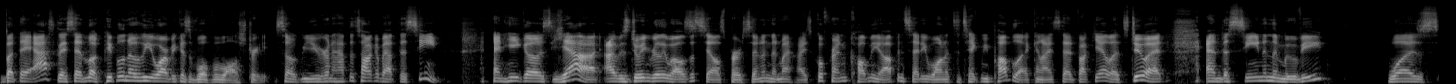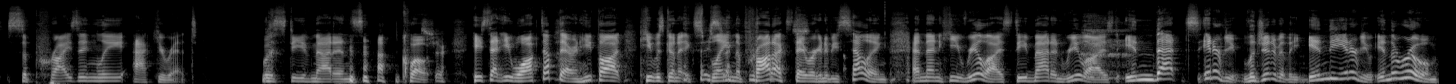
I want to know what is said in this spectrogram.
but they asked. They said, "Look, people know who you are because of Wolf of Wall Street, so you're gonna have to talk about this scene." And he goes, Yeah, I was doing really well as a salesperson. And then my high school friend called me up and said he wanted to take me public. And I said, Fuck yeah, let's do it. And the scene in the movie was surprisingly accurate. Was Steve Madden's quote. Sure. He said he walked up there and he thought he was going to explain the products they were going to be selling. And then he realized, Steve Madden realized in that interview, legitimately, in the interview, in the room,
